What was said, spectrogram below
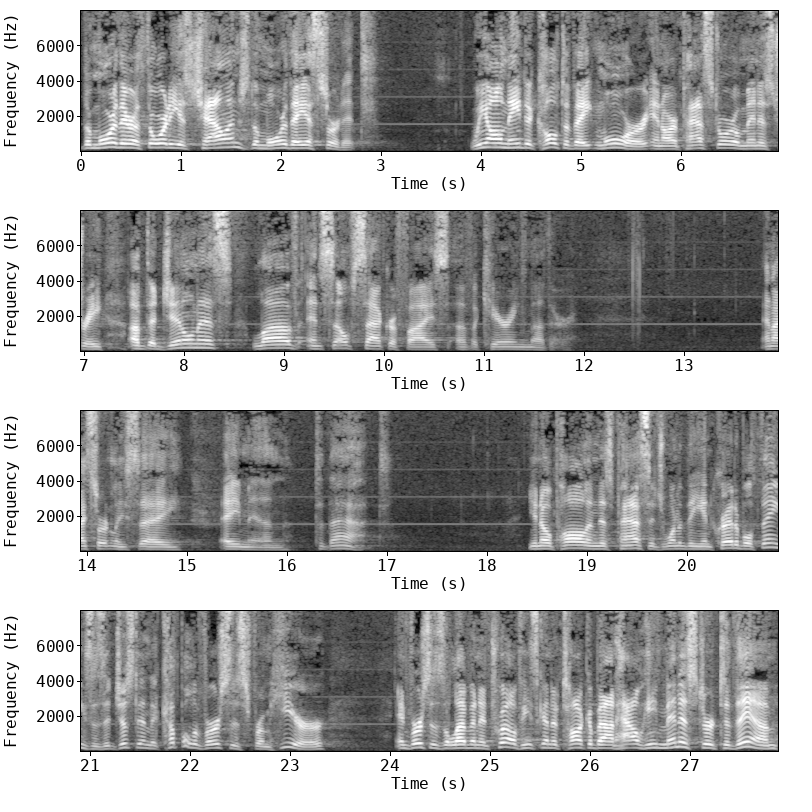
The more their authority is challenged, the more they assert it. We all need to cultivate more in our pastoral ministry of the gentleness, love, and self sacrifice of a caring mother. And I certainly say, amen to that. You know, Paul, in this passage, one of the incredible things is that just in a couple of verses from here, in verses 11 and 12, he's going to talk about how he ministered to them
